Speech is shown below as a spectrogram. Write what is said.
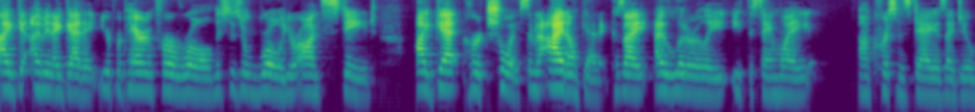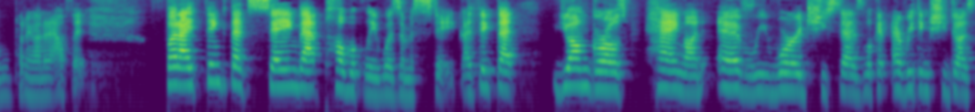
I get I mean I get it. You're preparing for a role. This is a role. You're on stage. I get her choice. I mean, I don't get it because I I literally eat the same way on Christmas Day as I do putting on an outfit. But I think that saying that publicly was a mistake. I think that young girls hang on every word she says, look at everything she does.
